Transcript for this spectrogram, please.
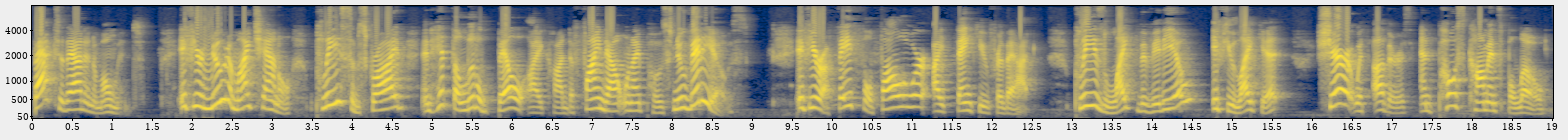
Back to that in a moment. If you're new to my channel, please subscribe and hit the little bell icon to find out when I post new videos. If you're a faithful follower, I thank you for that. Please like the video if you like it, share it with others, and post comments below.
